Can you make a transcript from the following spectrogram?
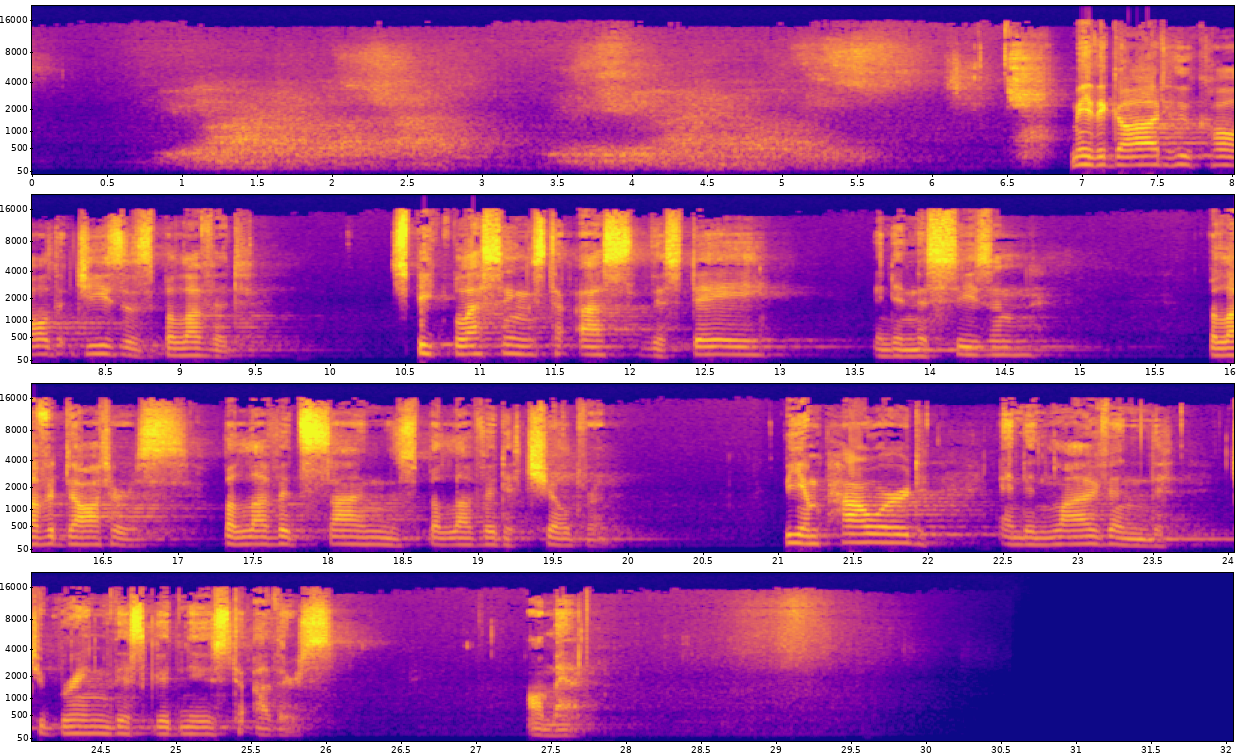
May the God who called Jesus beloved speak blessings to us this day and in this season. Beloved daughters, beloved sons, beloved children, be empowered and enlivened to bring this good news to others. Amen.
